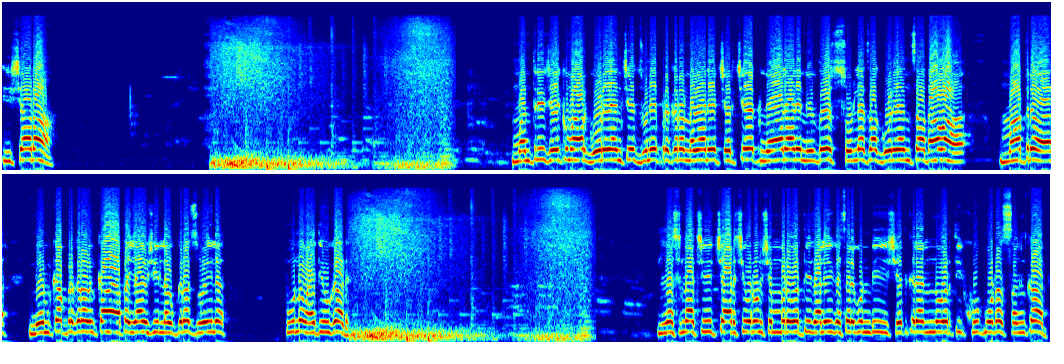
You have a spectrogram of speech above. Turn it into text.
इशारा. मंत्री जयकुमार गोरे यांचे जुने प्रकरण नव्याने चर्चेत न्यायालयाने निर्दोष सोडल्याचा गोरे यांचा दावा. मात्र नेमका प्रकरण काय? आता याविषयी लवकरच होईल पूर्ण माहिती उघड. लसणाची चारशे वरून शंभर वरती झाली घसरगुंडी. शेतकऱ्यांवरती खूप मोठं संकट.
